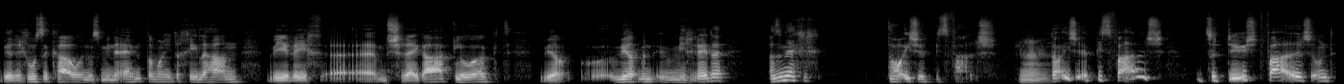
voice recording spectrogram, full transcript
werde ich rausgehauen aus meinen Ämtern, die ich in der Kirche habe, werde ich äh, schräg angeschaut, wird, wird man mich reden. Also merke ich, da ist etwas falsch. Mhm. Da ist etwas falsch, zutiefst falsch. Und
